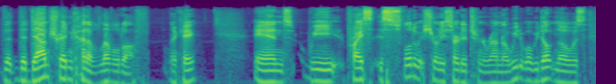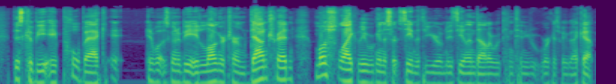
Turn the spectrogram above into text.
the the downtrend kind of leveled off. Okay and we price is slowly but surely started to turn around. Now, we, what we don't know is this could be a pullback in what is going to be a longer term downtrend. Most likely, we're going to start seeing that the euro New Zealand dollar will continue to work its way back up.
